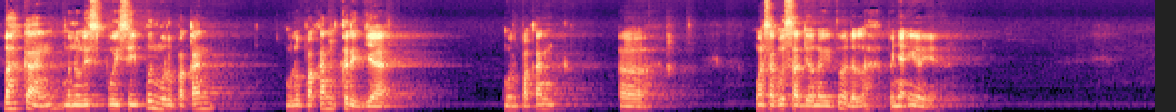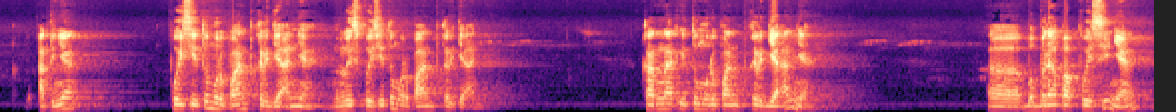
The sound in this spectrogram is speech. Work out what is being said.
Bahkan menulis puisi pun merupakan merupakan kerja merupakan uh, Mas Agus Sarjono itu adalah penyair ya. Artinya puisi itu merupakan pekerjaannya, menulis puisi itu merupakan pekerjaannya. Karena itu merupakan pekerjaannya, eh, beberapa puisinya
